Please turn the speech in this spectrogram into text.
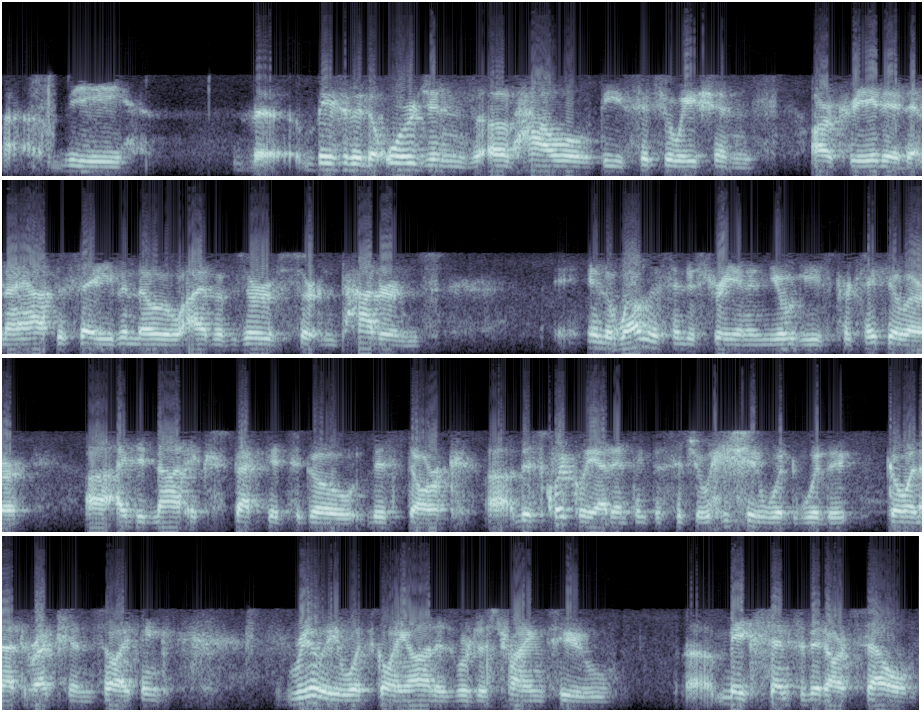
uh, the the basically the origins of how these situations are created. And I have to say, even though I've observed certain patterns in the wellness industry and in yogis particular, uh, I did not expect it to go this dark uh, this quickly. I didn't think the situation would would go in that direction. So I think really what's going on is we're just trying to uh, make sense of it ourselves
